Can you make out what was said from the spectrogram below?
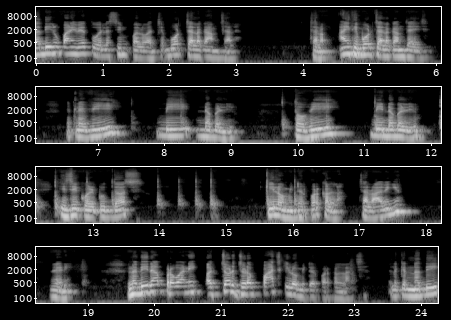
નદીનું પાણી વહેતું એટલે સિમ્પલ વાત છે. બોટ ચાલક આમ ચાલે. ચાલો, અહીંથી બોટ ચાલક આમ જાય છે. એટલે વી બી ડબલ્યુ તો V B W is equal to દસ કિલોમીટર પર કલાક. ચાલો, આવી ગયું? રેડી નદીના પ્રવાહની અચળ ઝડપ પાંચ કિલોમીટર પર કલાક છે. એટલે કે નદી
